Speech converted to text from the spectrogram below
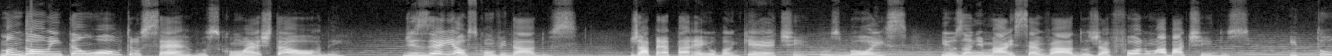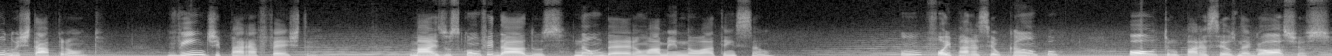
Mandou então outros servos com esta ordem: Dizei aos convidados: Já preparei o banquete, os bois e os animais cevados já foram abatidos, e tudo está pronto. Vinde para a festa mas os convidados não deram a menor atenção. Um foi para seu campo, outro para seus negócios,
